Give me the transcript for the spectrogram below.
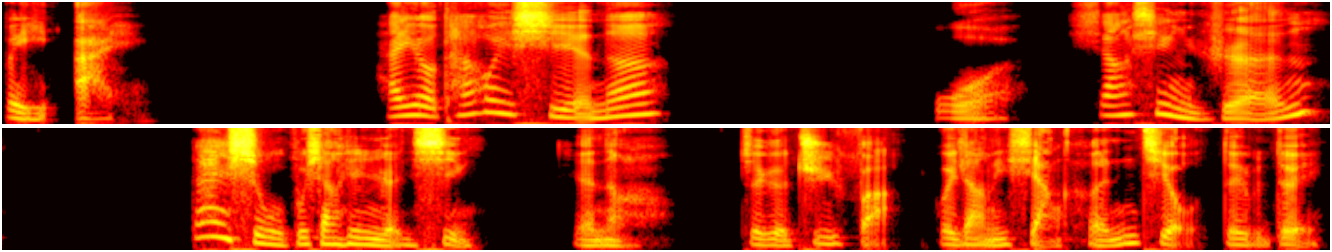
悲哀。还有他会写呢，我相信人，但是我不相信人性。天哪，这个句法会让你想很久，对不对？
